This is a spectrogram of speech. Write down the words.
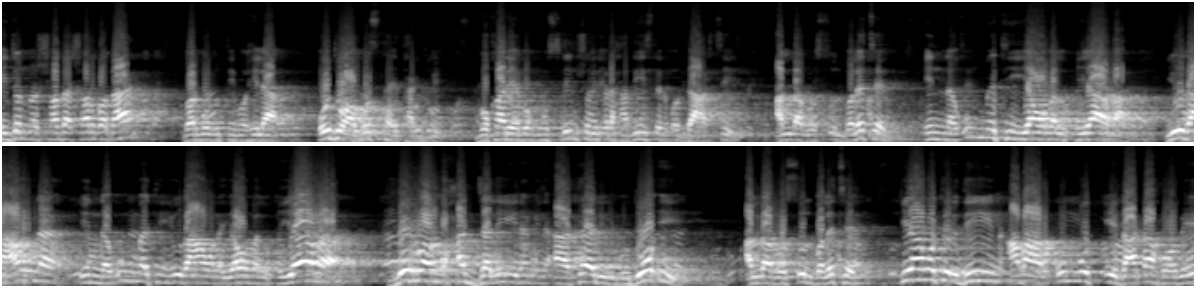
এই জন্য সদা সর্বদা গর্ভবতী মহিলা অজু অবস্থায় থাকবে। বোখারি এবং মুসলিম শরীফের হাদিসের মধ্যে আসছে। আল্লাহ রসুল বলেছেন, ইন্না উম্মতি ইয়াউমাল কিয়ামা ইউদআউনা ইন্না উম্মতি ইউদআউনা ইয়াউমাল কিয়ামা মুররা মুহাজ্জালিনা মিন আথারিল বুদুই আল্লাহ রসুল বলেছেন কিয়ামতের দিন আমার উম্মতকে ডাকা হবে,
